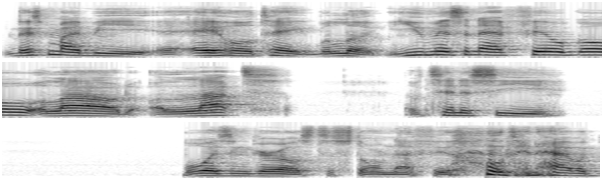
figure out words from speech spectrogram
this might be an a hole take, but look, you missing that field goal allowed a lot of Tennessee boys and girls to storm that field and have a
